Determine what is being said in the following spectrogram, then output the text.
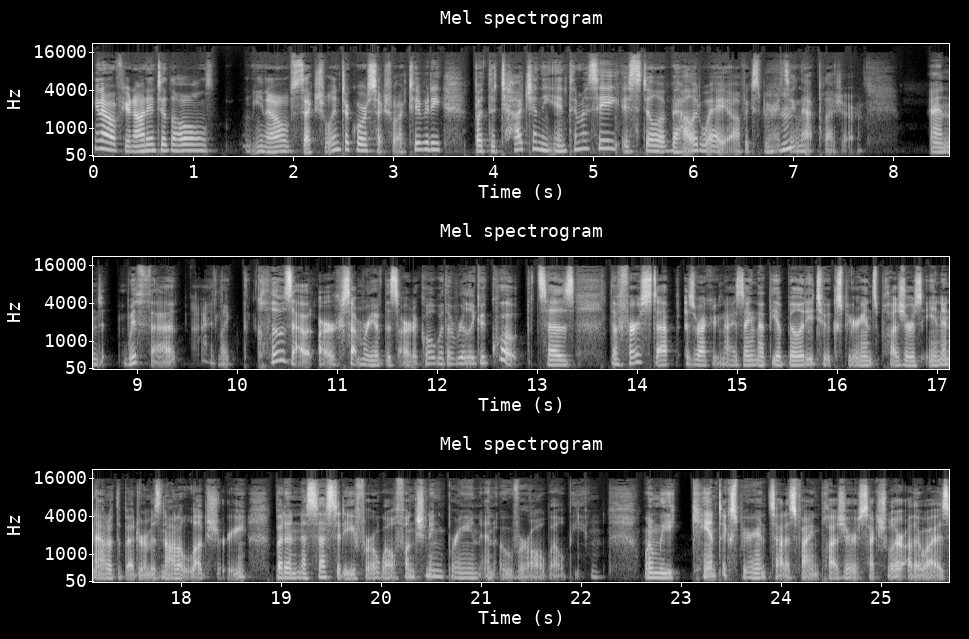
you know, if you're not into the whole you know, sexual intercourse, sexual activity, but the touch and the intimacy is still a valid way of experiencing mm-hmm. that pleasure. And with that, I'd like to close out our summary of this article with a really good quote that says The first step is recognizing that the ability to experience pleasures in and out of the bedroom is not a luxury, but a necessity for a well functioning brain and overall well being. When we can't experience satisfying pleasure, sexual or otherwise,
